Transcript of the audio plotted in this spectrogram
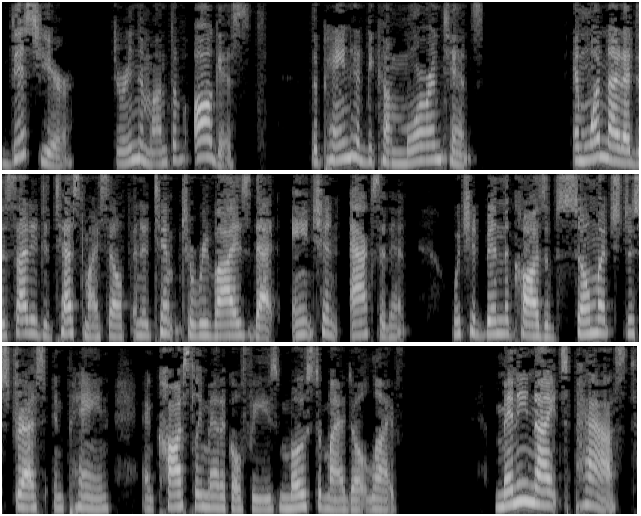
This year, during the month of August, the pain had become more intense and one night I decided to test myself and attempt to revise that ancient accident which had been the cause of so much distress and pain and costly medical fees most of my adult life. Many nights passed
